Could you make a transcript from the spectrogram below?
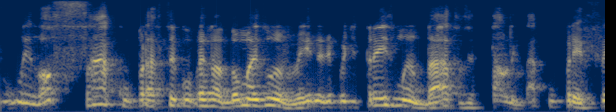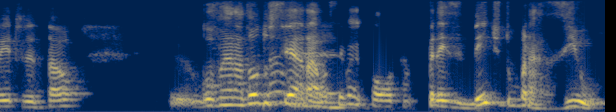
o menor saco para ser governador mais uma vez, né? depois de três mandatos e tal, lidar com prefeitos e tal. Governador do não, Ceará, é. você vai colocar presidente do Brasil.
